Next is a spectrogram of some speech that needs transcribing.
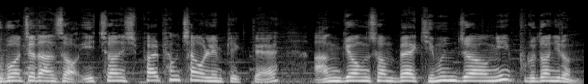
두 번째 단서. 2018 평창올림픽 때 안경 선배 김은정이 부르던 이름.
